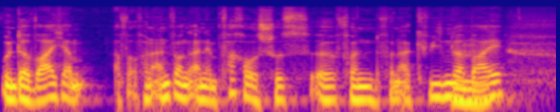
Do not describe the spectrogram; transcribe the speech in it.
Und da war ich am, von Anfang an im Fachausschuss äh, von, von Aquin dabei. Mhm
